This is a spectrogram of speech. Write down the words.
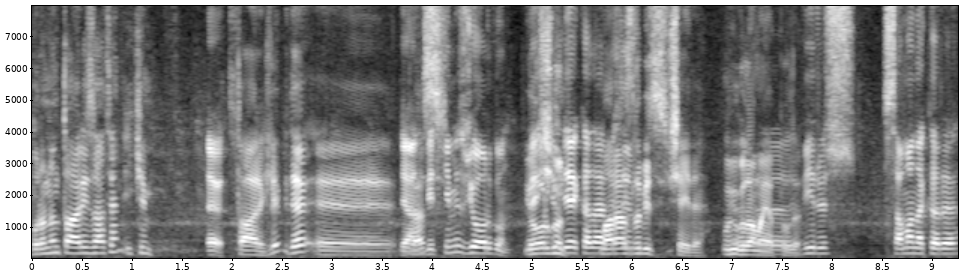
Buranın tarihi zaten Ekim Evet. tarihli. Bir de e, Yani biraz bitkimiz yorgun. Ve yorgun, şimdiye kadar marazlı bizim, bir şeyde uygulama e, yapıldı. Virüs, saman akarı,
